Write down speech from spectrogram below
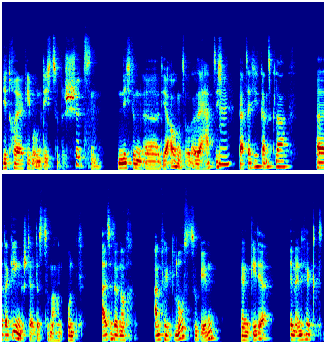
dir treu ergeben, um dich zu beschützen, nicht um äh, dir Augen zu holen. Also er hat sich Mhm. tatsächlich ganz klar äh, dagegen gestellt, das zu machen. Und als er dann noch anfängt loszugehen, dann geht er im Endeffekt,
